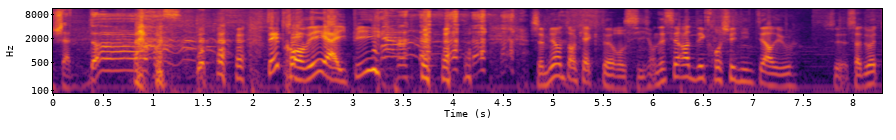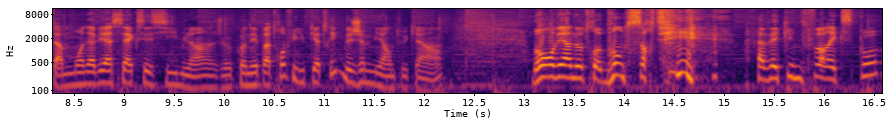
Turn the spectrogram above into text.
J'adore T'es trop VIP J'aime bien en tant qu'acteur aussi. On essaiera de décrocher une interview. Ça doit être, à mon avis, assez accessible. hein. Je connais pas trop Philippe Catherine, mais j'aime bien en tout cas. hein. Bon, on revient à notre bon de sortie avec une Fort Expo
